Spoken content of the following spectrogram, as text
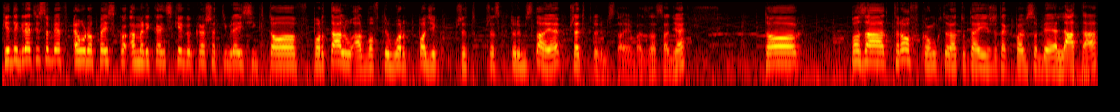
Kiedy gracie sobie w europejsko-amerykańskiego Crasha Team Racing, to w portalu albo w tym Warp Podzie, przed, przez którym stoję, przed którym stoję w zasadzie, to poza trofką, która tutaj, że tak powiem sobie, lata,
